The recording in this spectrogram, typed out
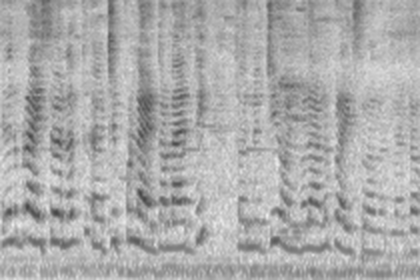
ഇതിന്റെ പ്രൈസ് വരുന്നത് ട്രിപ്പിൾ ആയിരത്തി തൊള്ളായിരത്തി തൊണ്ണൂറ്റി ഒൻപതാണ് പ്രൈസ് വന്നിട്ടുള്ളത് കേട്ടോ.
